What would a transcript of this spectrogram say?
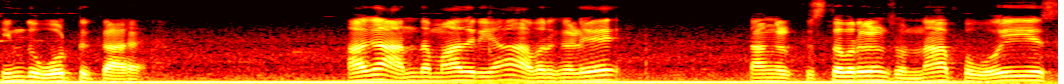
ஹிந்து ஓட்டுக்காக. ஆக அந்த மாதிரியாக அவர்களே தாங்கள் கிறிஸ்தவர்கள்னு சொன்னால் அப்போ ஒய்எஸ்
